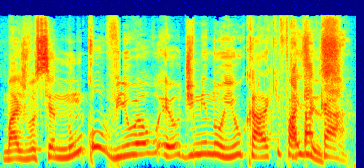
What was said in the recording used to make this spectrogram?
Mas você nunca ouviu eu, eu diminuir o cara que faz isso. Atacar.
